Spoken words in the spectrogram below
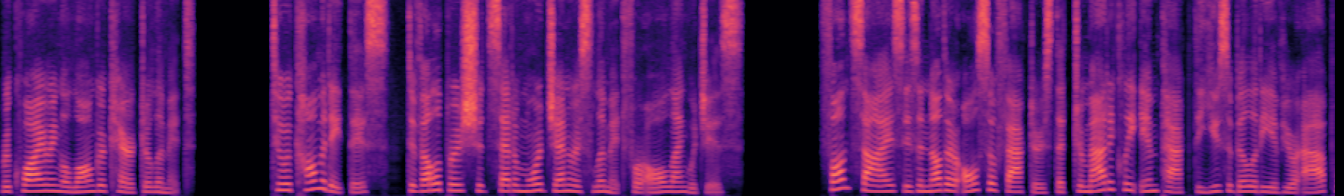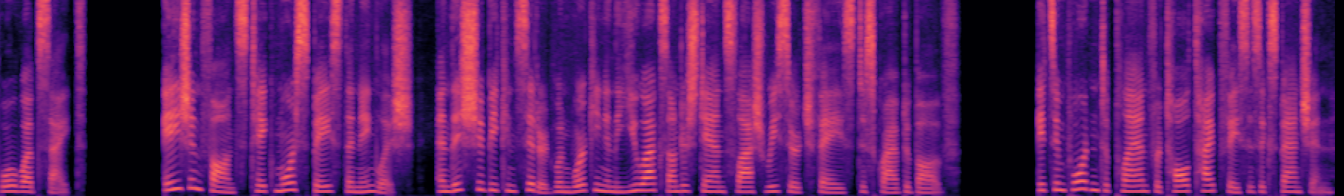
requiring a longer character limit. To accommodate this, developers should set a more generous limit for all languages. Font size is another also factors that dramatically impact the usability of your app or website. Asian fonts take more space than English, and this should be considered when working in the UX understand slash research phase described above. It's important to plan for tall typefaces expansion.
